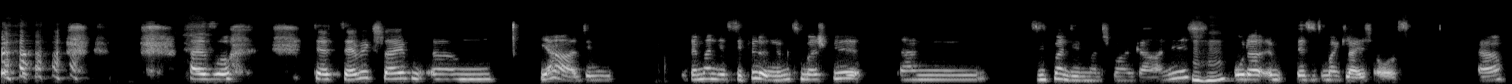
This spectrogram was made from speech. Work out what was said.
also, der Cervix-Schleim, ähm, ja, den, wenn man jetzt die Pille nimmt zum Beispiel, dann sieht man den manchmal gar nicht mhm. oder der sieht immer gleich aus. Ja.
